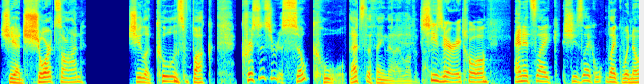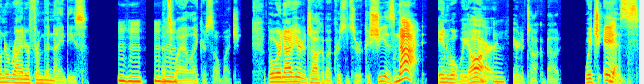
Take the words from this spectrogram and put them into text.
She had shorts on. She looked cool as fuck. Kristen Stewart is so cool. That's the thing that I love about her. She's very cool. and it's like she's like like Winona Ryder from the '90s. Mm-hmm. That's why I like her so much. But we're not here to talk about Kristen Stewart because she is not in what we are Mm-mm. here to talk about, which is Yes.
